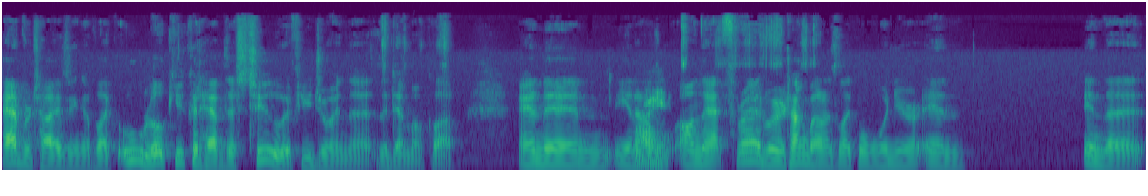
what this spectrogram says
advertising of like, "Ooh, look, you could have this too if you join the the demo club." And then, you know, right. on that thread we were talking about is like, well, when you're in in the,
